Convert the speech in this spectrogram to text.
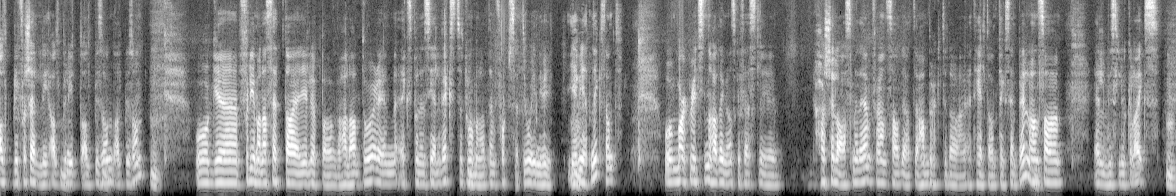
Alt blir forskjellig, alt blir nytt, alt blir sånn. alt blir sånn. Mm. Og uh, fordi man har sett da i løpet av halvannet år en eksponentiell vekst, så tror Mm. man at den fortsetter jo inn i evigheten. ikke sant? Og Mark Ritson hadde en ganske festlig harselas med det, for han sa det at han brukte da et helt annet eksempel. Han sa Elvis lookalikes, Mm.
